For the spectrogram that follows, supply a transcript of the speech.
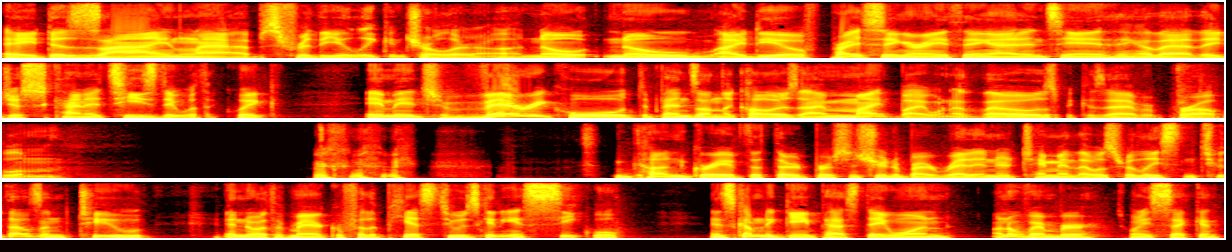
a design labs for the Elite controller. Uh, no, no idea of pricing or anything. I didn't see anything of that. They just kind of teased it with a quick image. Very cool. Depends on the colors. I might buy one of those because I have a problem. Gungrave, the third-person shooter by Red Entertainment that was released in 2002 in North America for the PS2, is getting a sequel. It's coming to Game Pass day one on November 22nd,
